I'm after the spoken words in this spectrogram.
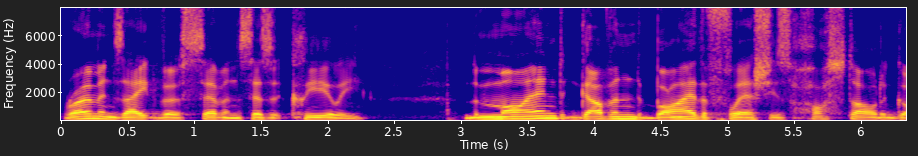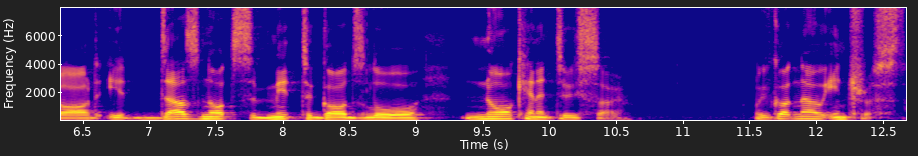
Romans 8, verse 7 says it clearly The mind governed by the flesh is hostile to God. It does not submit to God's law, nor can it do so. We've got no interest.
